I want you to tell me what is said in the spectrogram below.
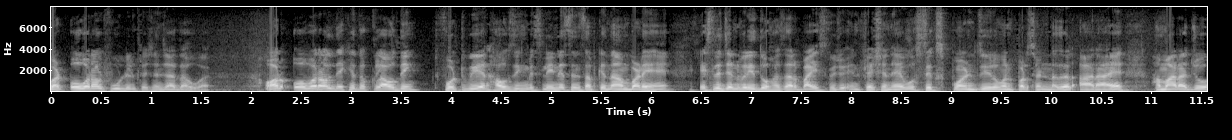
बट ओवरऑल फ़ूड इन्फ्लेशन ज़्यादा हुआ है। और ओवरऑल देखें तो क्लाउडिंग फुटवेयर हाउसिंग मिसलेनियस इन सबके दाम बढ़े हैं। इसलिए जनवरी 2022 में जो इन्फ्लेशन है, वो 6.01 परसेंट नज़र आ रहा है। हमारा जो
